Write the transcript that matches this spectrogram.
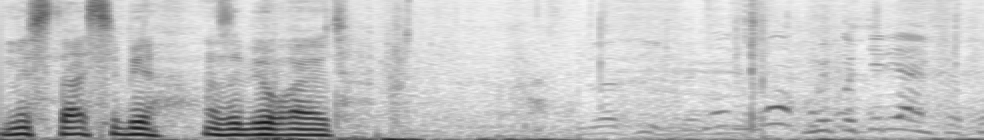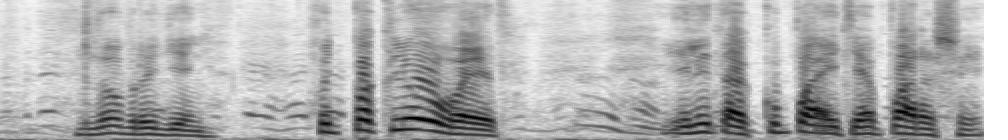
места себе забивают. Добрый день. Хоть поклевывает. Или так, купаете опарышей?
